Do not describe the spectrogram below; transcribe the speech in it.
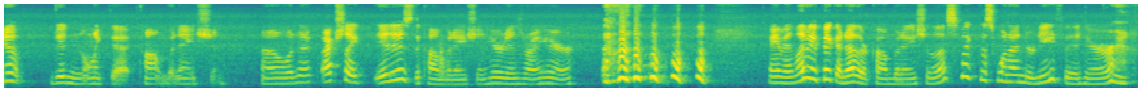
Nope, didn't like that combination. Uh, what actually, it is the combination. Here it is right here. Hey man, let me pick another combination. Let's pick this one underneath it here.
